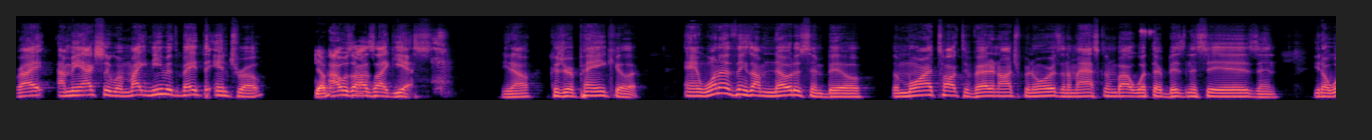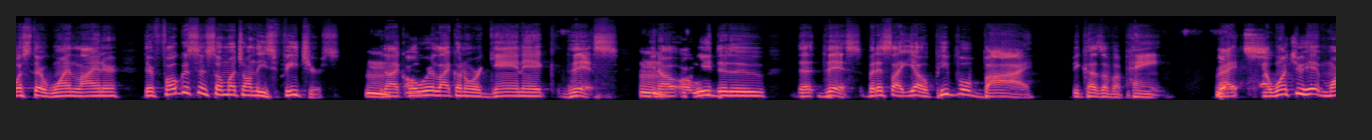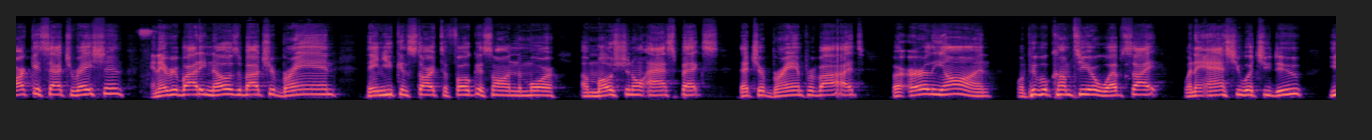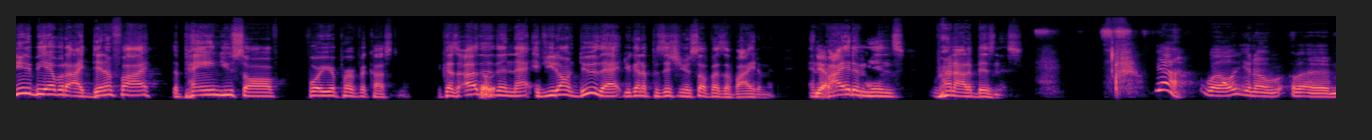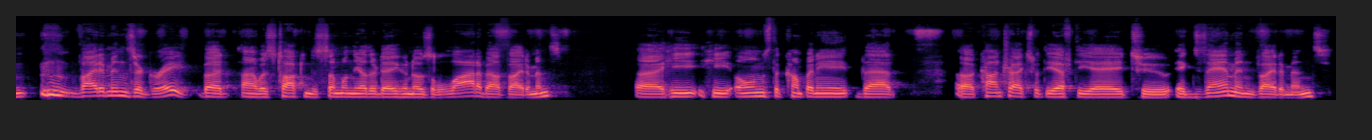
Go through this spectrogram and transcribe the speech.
right? I mean, actually, when Mike Nemeth made the intro, yep. I was I was like, yes, you know, because you're a painkiller. And one of the things I'm noticing, Bill, the more I talk to veteran entrepreneurs and I'm asking them about what their business is and you know what's their one liner, they're focusing so much on these features. Mm. You know, like, oh, we're like an organic this, mm. you know, or we do the this. But it's like, yo, people buy because of a pain, right? Yes. And once you hit market saturation and everybody knows about your brand, then you can start to focus on the more emotional aspects that your brand provides. But early on, when people come to your website, when they ask you what you do, you need to be able to identify the pain you solve for your perfect customer. Because other than that, if you don't do that, you're going to position yourself as a vitamin. And yeah. vitamins run out of business. Yeah, well, you know, um, vitamins are great, but I was talking to someone the other day who knows a lot about vitamins. Uh, he he owns the company that uh, contracts with the FDA to examine vitamins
